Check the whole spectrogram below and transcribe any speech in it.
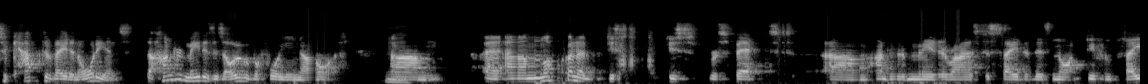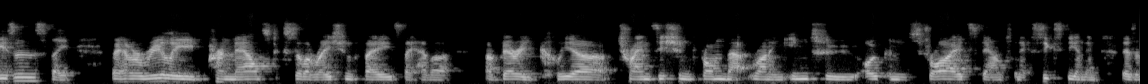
to captivate an audience, the hundred meters is over before you know it. Mm. And, and, I'm not going to dis, disrespect um, 100 meter runners to say that there's not different phases. They they have a really pronounced acceleration phase. They have a, a very clear transition from that running into open strides down to the next 60. And then there's a,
